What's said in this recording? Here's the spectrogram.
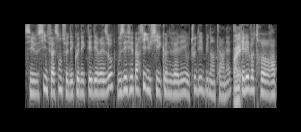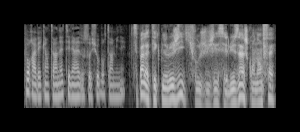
c'est aussi une façon de se déconnecter des réseaux. Vous avez fait partie du Silicon Valley au tout début d'Internet. Quel est votre rapport avec Internet et les réseaux sociaux pour terminer? C'est pas la technologie qu'il faut juger, c'est l'usage qu'on en fait.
